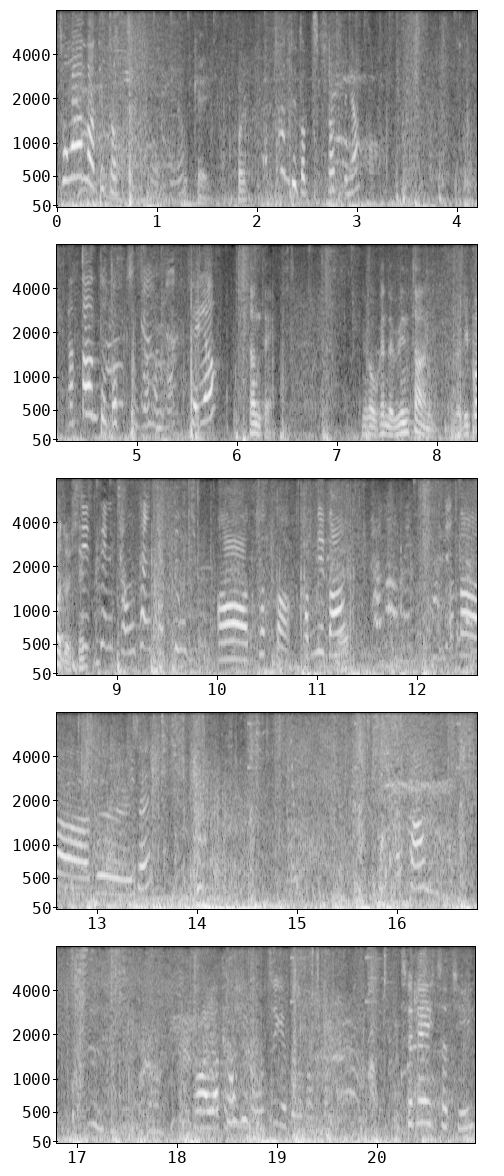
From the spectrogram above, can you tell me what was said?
송하나한테 덮치거든요 오케이 콜 야타한테 덮칠까 그냥? 야타한테 덮치자 한번 돼요? 전대. 이거 근데 윈턴 리퍼 조심. 시스템 정상 작동 중. 아 탔다. 갑니다. 네. 하나 둘 셋. 야타 와 야타 힘 오지게 들어간다 트레이서 뒤.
